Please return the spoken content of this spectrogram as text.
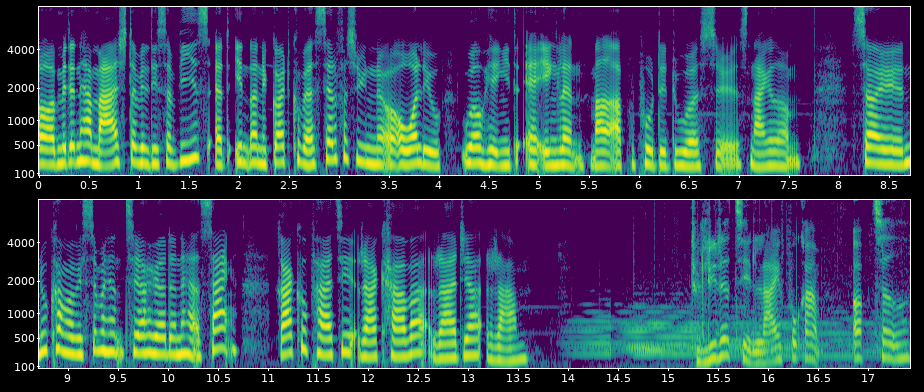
Og med den her march, der ville de så vise, at inderne godt kunne være selvforsynende og overleve uafhængigt af England, meget apropos det, du også øh, snakkede om. Så øh, nu kommer vi simpelthen til at høre den her sang, Rakupati Rakhava Raja Ram. Du lytter til et live-program optaget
